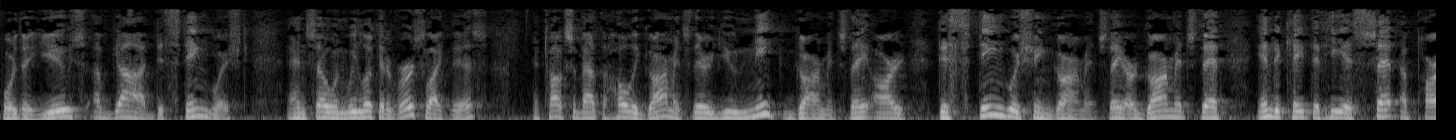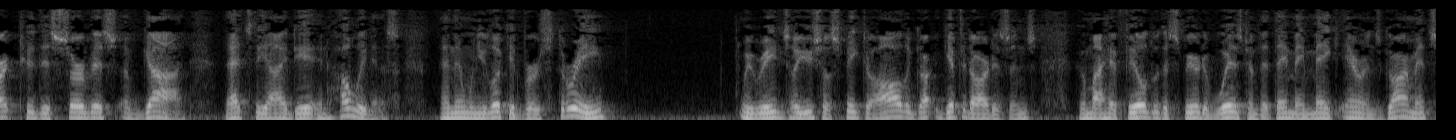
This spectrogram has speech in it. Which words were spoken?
for the use of God, distinguished. And so when we look at a verse like this, it talks about the holy garments. They're unique garments. They are distinguishing garments. They are garments that indicate that he is set apart to the service of God. That's the idea in holiness. And then when you look at verse 3, we read, So you shall speak to all the gifted artisans whom I have filled with the spirit of wisdom that they may make Aaron's garments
